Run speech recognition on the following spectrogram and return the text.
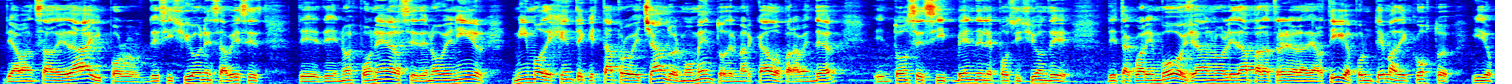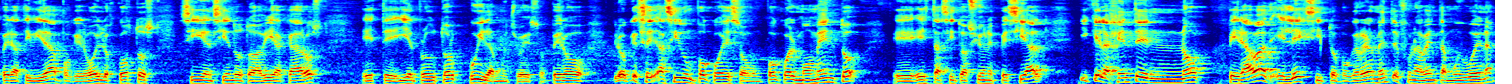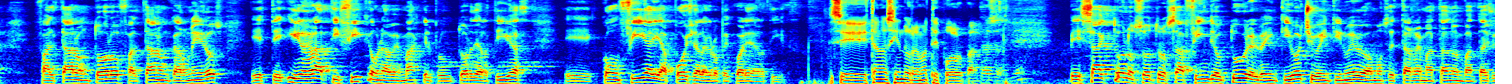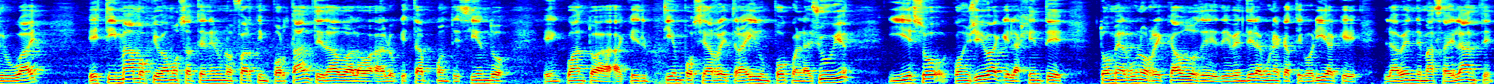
de avanzada edad y por decisiones a veces de, no exponerse, de no venir, mismo de gente que está aprovechando el momento del mercado para vender. Entonces, si venden la exposición de, de Tacuarembó, ya no le da para traer a la de Artigas por un tema de costo y de operatividad, porque hoy los costos siguen siendo todavía caros este, y el productor cuida mucho eso. Pero creo que ha sido un poco eso, un poco el momento, eh, esta situación especial y que la gente no esperaba el éxito, porque realmente fue una venta muy buena. Faltaron toros, faltaron carneros este, y ratifica una vez más que el productor de Artigas eh, confía y apoya la agropecuaria de Artigas. ¿Se están haciendo remates por pantalla también? Exacto, nosotros a fin de octubre, el 28 y 29, vamos a estar rematando en pantalla Uruguay. Estimamos que vamos a tener una oferta importante dado a lo, que está aconteciendo en cuanto a, que el tiempo se ha retraído un poco en la lluvia y eso conlleva que la gente tome algunos recaudos de, vender alguna categoría que la vende más adelante.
